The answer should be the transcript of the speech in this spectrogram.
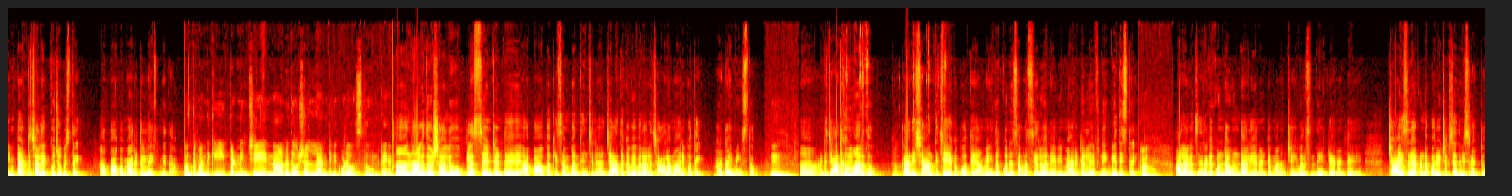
ఇంపాక్ట్ చాలా ఎక్కువ చూపిస్తాయి ఆ పాప మ్యారిటల్ లైఫ్ మీద. కొంతమందికి ఇప్పటి నుంచే నాగదోషాలు లాంటివి కూడా వస్తూ ఉంటాయి ఆ, నాగదోషాలు ప్లస్ ఏంటంటే ఆ పాపకి సంబంధించిన జాతక వివరాలు చాలా మారిపోతాయి ఆ టైమింగ్స్తో అంటే జాతకం మారదు. కానీ శాంతి చేయకపోతే ఆమె ఎదుర్కొనే సమస్యలు అనేవి మ్యారిటల్ లైఫ్ని వేధిస్తాయి. అలాగ జరగకుండా ఉండాలి అని అంటే మనం చేయవలసింది ఏంటి అని అంటే చాయిస్ లేకుండా పరీక్షకు చదివిసినట్టు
